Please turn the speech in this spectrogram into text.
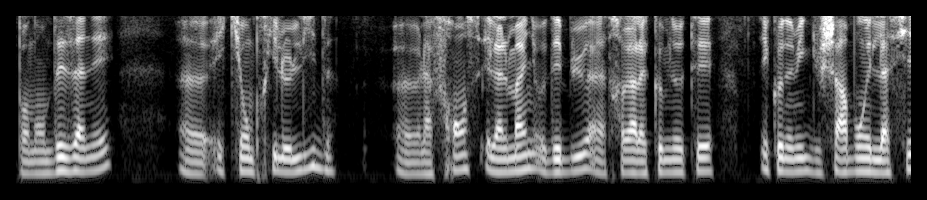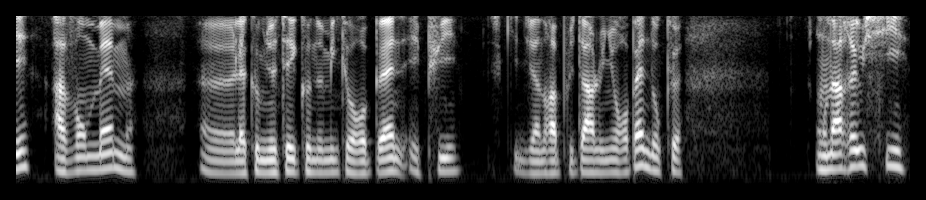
pendant des années et qui ont pris le lead euh, la France et l'Allemagne au début à travers la communauté économique du charbon et de l'acier, avant même euh, la communauté économique européenne et puis ce qui deviendra plus tard l'Union européenne. Donc euh, on a réussi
